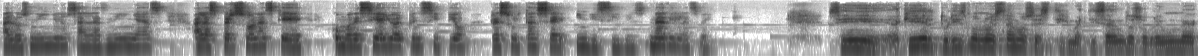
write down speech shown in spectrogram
a los niños, a las niñas, a las personas que, como decía yo al principio, resultan ser invisibles. Nadie las ve. Sí, aquí el turismo no estamos estigmatizando sobre una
